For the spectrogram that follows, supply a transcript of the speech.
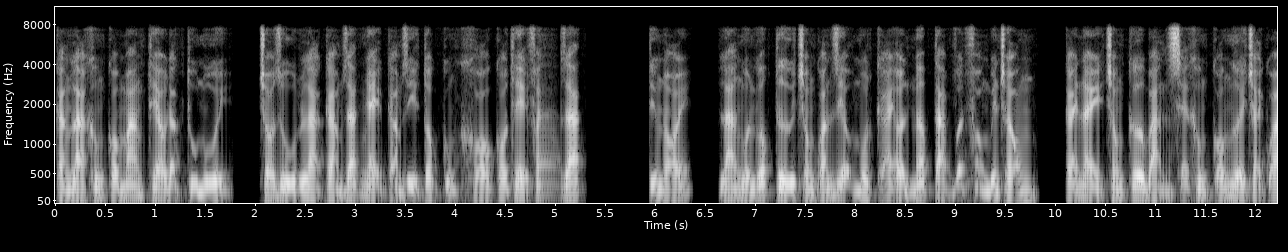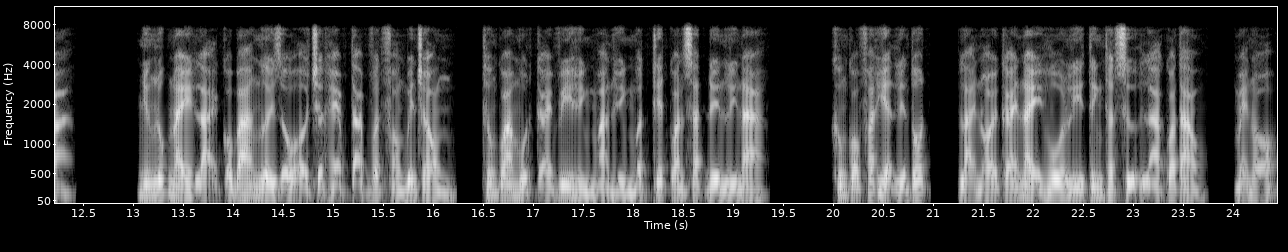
càng là không có mang theo đặc thù mùi, cho dù là cảm giác nhạy cảm dị tộc cũng khó có thể phát giác. Tiếng nói, là nguồn gốc từ trong quán rượu một cái ẩn nấp tạp vật phòng bên trong, cái này trong cơ bản sẽ không có người trải qua. Nhưng lúc này lại có ba người giấu ở chật hẹp tạp vật phòng bên trong, thông qua một cái vi hình màn hình mật thiết quan sát đến Lý Na. Không có phát hiện liền tốt, lại nói cái này hồ ly tinh thật sự là quá tao, mẹ nó,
